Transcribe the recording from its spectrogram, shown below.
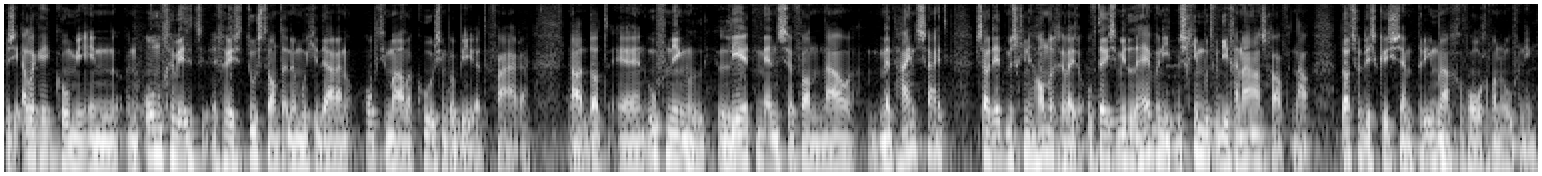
Dus elke keer kom je in een ongewisse toestand. En dan moet je daar een optimale koers in proberen te varen. Nou, dat, een oefening leert mensen van... Nou, met hindsight zou dit misschien handiger geweest. Of deze middelen hebben we niet. Misschien moeten we die gaan aanschaffen. Nou, dat soort discussies zijn prima gevolgen van een oefening.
